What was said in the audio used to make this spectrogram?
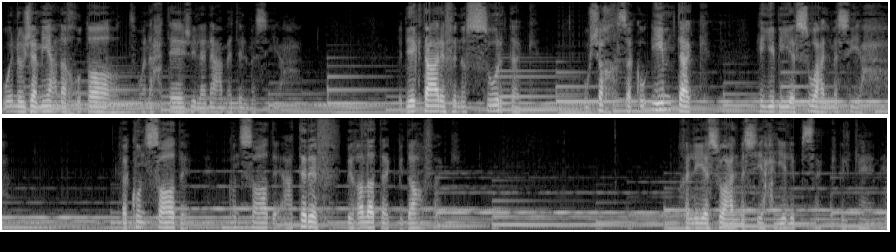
وأنه جميعنا خطاة ونحتاج إلى نعمة المسيح. بديك تعرف أن صورتك وشخصك وقيمتك هي بيسوع المسيح. فكن صادق كن صادق اعترف بغلطك بضعفك. خلي يسوع المسيح يلبسك بالكامل.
